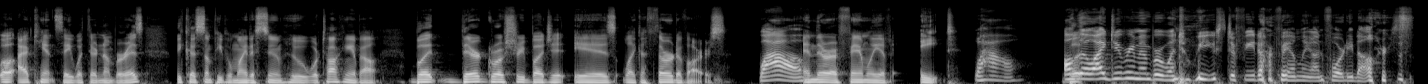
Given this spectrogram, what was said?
well i can't say what their number is because some people might assume who we're talking about but their grocery budget is like a third of ours Wow. and they're a family of eight wow. Although I do remember when we used to feed our family on forty dollars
